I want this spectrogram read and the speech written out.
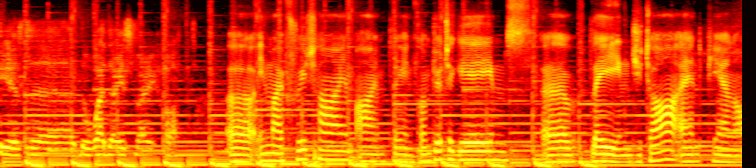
is uh, the weather is very hot. Uh, in my free time, I'm playing computer games, uh, playing guitar and piano.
